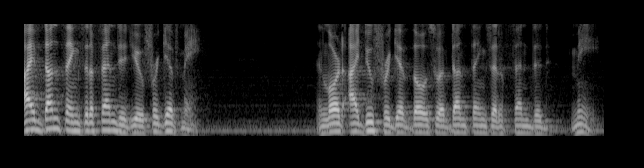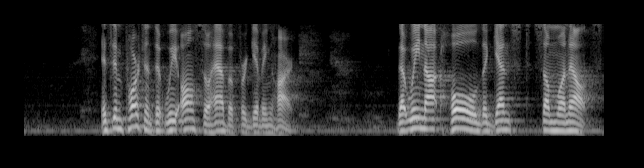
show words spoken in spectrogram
I've done things that offended you. Forgive me. And Lord, I do forgive those who have done things that offended me. It's important that we also have a forgiving heart, that we not hold against someone else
